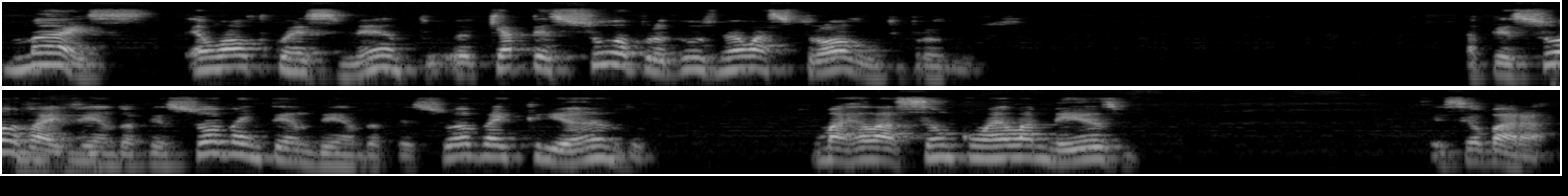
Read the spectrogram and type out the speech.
Mas é um autoconhecimento que a pessoa produz, não é o astrólogo que produz. A pessoa vai uhum. vendo, a pessoa vai entendendo, a pessoa vai criando uma relação com ela mesma. Esse é o barato.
